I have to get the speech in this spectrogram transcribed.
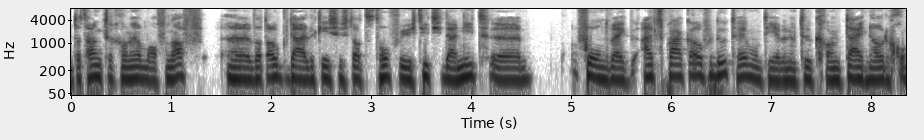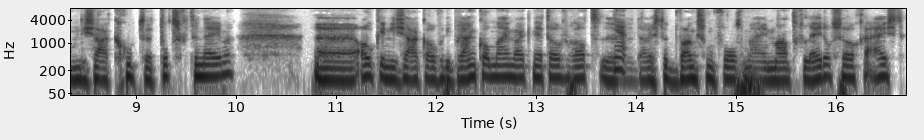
dat hangt er gewoon helemaal vanaf. wat ook duidelijk is, is dat het Hof voor Justitie daar niet volgende week uitspraken over doet. Hè, want die hebben natuurlijk gewoon tijd nodig om die zaak goed uh, tot zich te nemen. Uh, ook in die zaak over die bruinkoolmijn waar ik net over had. Ja. Daar is de dwangsom volgens mij een maand geleden of zo geëist.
